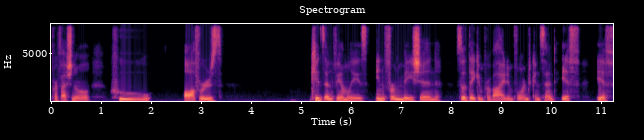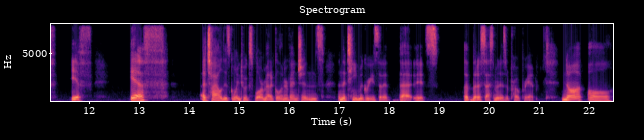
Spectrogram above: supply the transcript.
professional who offers kids and families information so that they can provide informed consent if, if, if, if a child is going to explore medical interventions and the team agrees that it that it's uh, that assessment is appropriate. Not all,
